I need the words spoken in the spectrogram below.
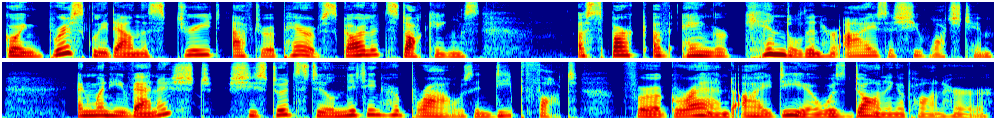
going briskly down the street after a pair of scarlet stockings. A spark of anger kindled in her eyes as she watched him and when he vanished, she stood still knitting her brows in deep thought, for a grand idea was dawning upon her.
